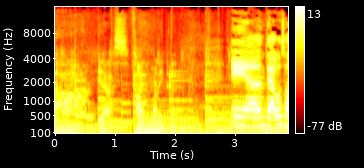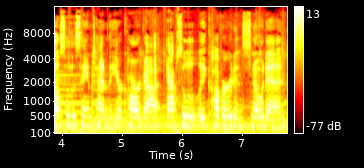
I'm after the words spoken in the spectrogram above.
Ah, yes. Find the money pit. And that was also the same time that your car got absolutely covered and snowed in,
